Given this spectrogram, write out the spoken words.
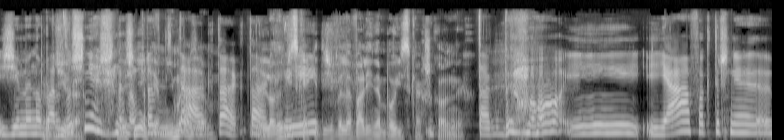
zimy no Prawdziwe. bardzo śnieżne. Ze śniegiem no, i tak, tak, tak. Lodowiska I... kiedyś wylewali na boiskach szkolnych. Tak było i ja faktycznie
